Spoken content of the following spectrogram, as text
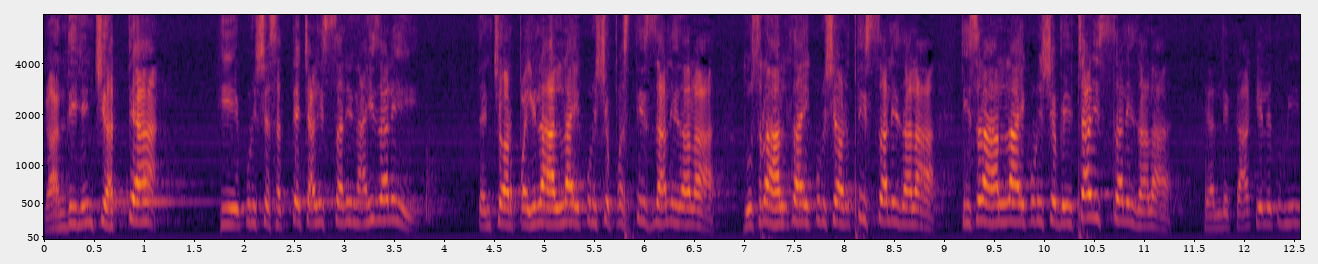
गांधीजींची हत्या ही एकोणीसशे सत्तेचाळीस साली नाही झाली. त्यांच्यावर पहिला हल्ला एकोणीसशे पस्तीस साली झाला. दुसरा हल्ला एकोणीसशे अडतीस साली झाला. तिसरा हल्ला एकोणीसशे बेचाळीस साली झाला. हे हल्ले का केले तुम्ही?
